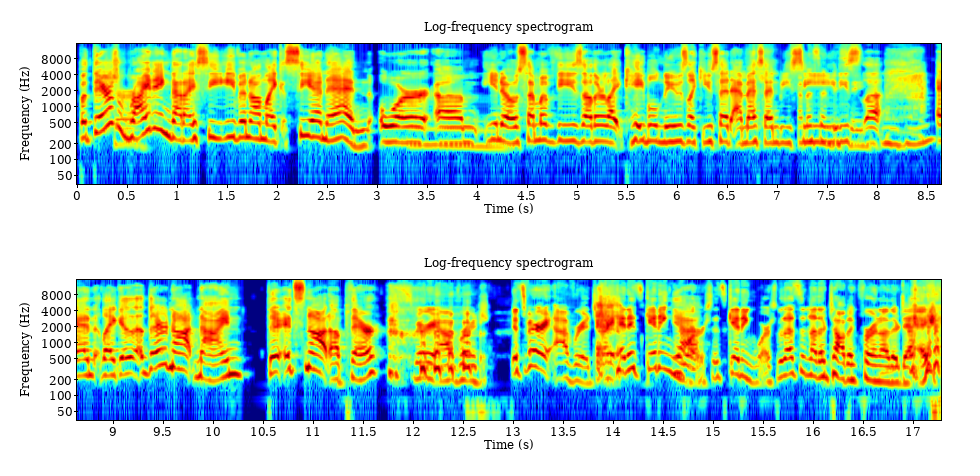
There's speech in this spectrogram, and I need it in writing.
but there's sure. writing that I see even on like CNN or, mm. um, you know, some of these other like cable news, like you said, MSNBC, MSNBC. these, uh, mm-hmm. and like uh, they're not nine. They're, it's not up there. It's very average. It's very average, right? And it's getting yeah. worse. It's getting worse, but that's another topic for another day.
